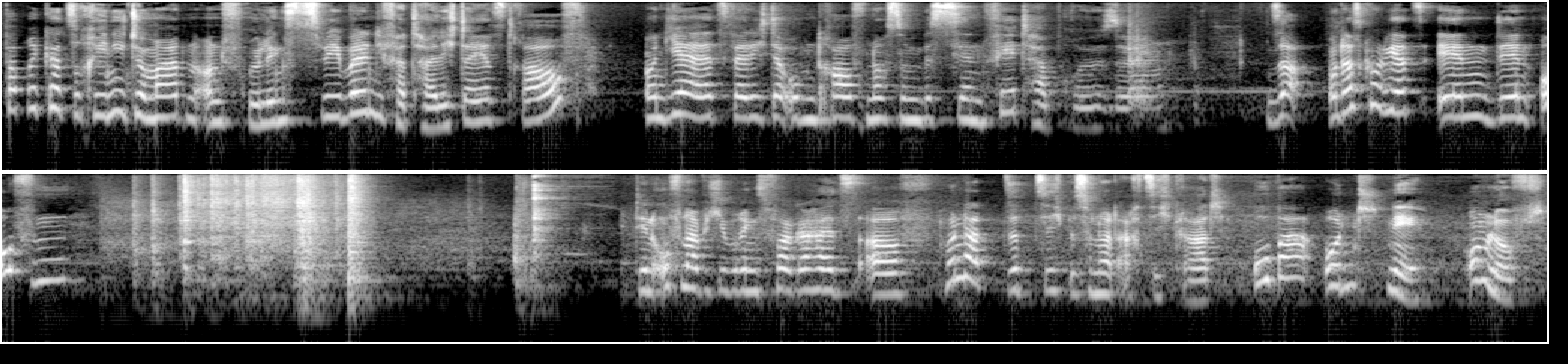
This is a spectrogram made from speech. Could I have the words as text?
Paprika, Zucchini, Tomaten und Frühlingszwiebeln. Die verteile ich da jetzt drauf. Und jetzt werde ich da oben drauf noch so ein bisschen Feta bröseln. So, und das kommt jetzt in den Ofen. Den Ofen habe ich übrigens vorgeheizt auf 170 bis 180 Grad. Ober- und, nee, Umluft.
